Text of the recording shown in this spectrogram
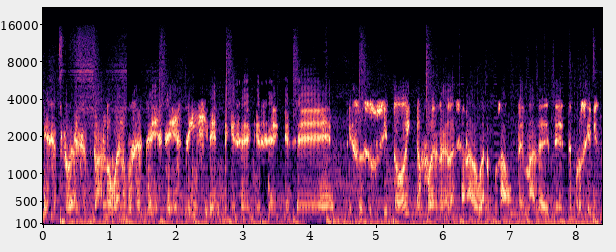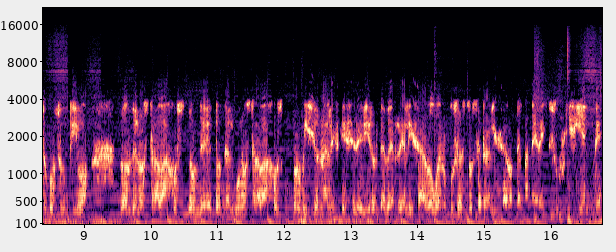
exceptuando bueno pues este este, este incidente que se que se que se, suscitó y que fue relacionado bueno pues a un tema de, procedimiento constructivo donde los trabajos donde donde algunos trabajos provisionales que se debieron de haber realizado bueno pues estos se realizaron de manera insuficiente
